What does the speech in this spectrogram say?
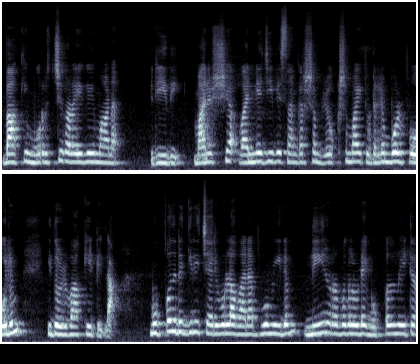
ബാക്കി മുറിച്ചു കളയുകയുമാണ് രീതി. മനുഷ്യ വന്യജീവി സംഘർഷം രൂക്ഷമായി തുടരുമ്പോൾ പോലും ഇതൊഴിവാക്കിയിട്ടില്ല. മുപ്പത് ഡിഗ്രി ചരിവുള്ള വനഭൂമിയിലും നീരുറവുകളുടെ മുപ്പത് മീറ്റർ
